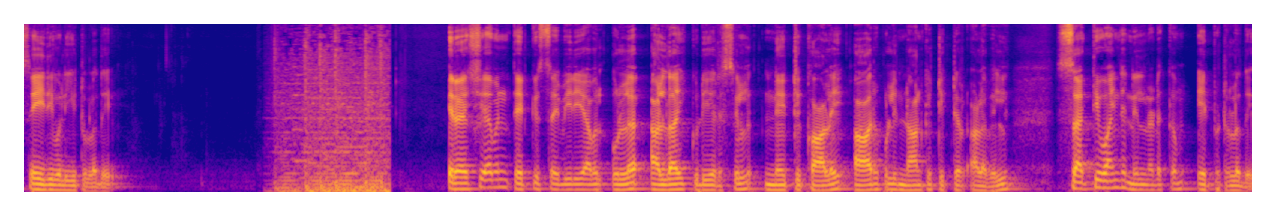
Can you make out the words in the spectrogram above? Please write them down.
செய்தி வெளியிட்டுள்ளது. ரஷ்யாவின் தெற்கு சைபீரியாவில் உள்ள அல்தாய் குடியரசில் நேற்று காலை ஆறு புள்ளி நான்கு டிக்டர் அளவில் சக்தி வாய்ந்த நிலநடுக்கம் ஏற்பட்டுள்ளது.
